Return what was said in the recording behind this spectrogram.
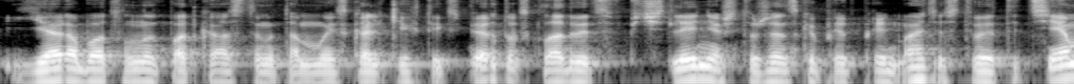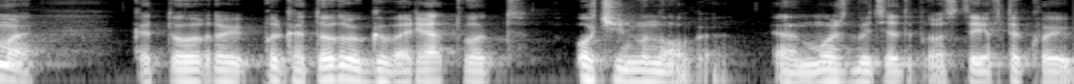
я работал над подкастом, и там мы искали каких-то экспертов, складывается впечатление, что женское предпринимательство — это тема, который, про которую говорят вот очень много. Э, может быть, это просто я в такой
